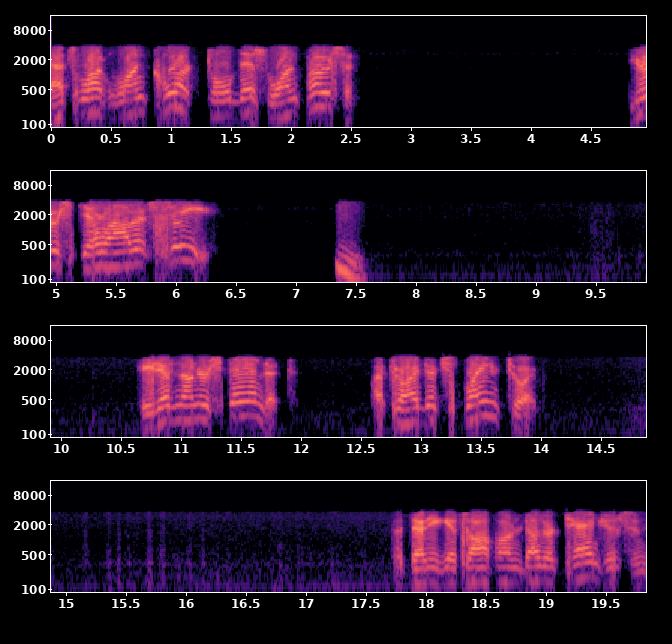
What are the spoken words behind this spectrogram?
That's what one court told this one person. You're still out at sea. Hmm. He didn't understand it. I tried to explain to him. But then he gets off on other tangents and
